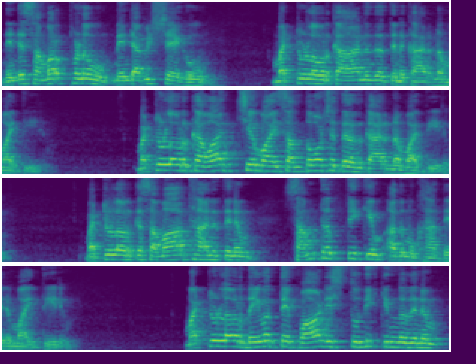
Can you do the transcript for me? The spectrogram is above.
നിന്റെ സമർപ്പണവും നിന്റെ അഭിഷേകവും മറ്റുള്ളവർക്ക് ആനന്ദത്തിന് കാരണമായി തീരും. മറ്റുള്ളവർക്ക് അവാച്യമായ സന്തോഷത്തിന് അത് കാരണമായി തീരും. മറ്റുള്ളവർക്ക് സമാധാനത്തിനും സംതൃപ്തിക്കും അത് മുഖാന്തരമായി തീരും. മറ്റുള്ളവർ ദൈവത്തെ പാടി സ്തുതിക്കുന്നതിനും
